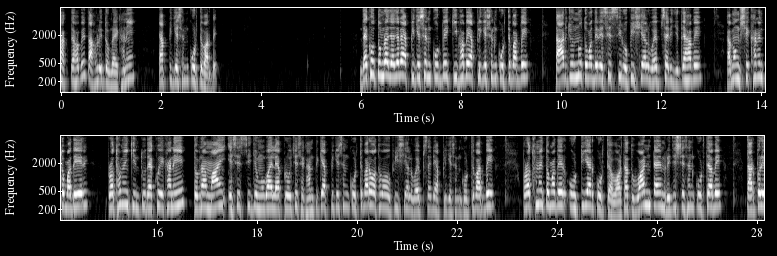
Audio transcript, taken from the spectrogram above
থাকতে হবে। তাহলেই তোমরা এখানে অ্যাপ্লিকেশন করতে পারবে। দেখো, তোমরা যা যারা অ্যাপ্লিকেশন করবে, কীভাবে অ্যাপ্লিকেশন করতে পারবে, তার জন্য তোমাদের এসএসসির অফিসিয়াল ওয়েবসাইটে যেতে হবে এবং সেখানে তোমাদের প্রথমেই কিন্তু দেখো, এখানে তোমরা মাই এসএসসি যে মোবাইল অ্যাপ রয়েছে, সেখান থেকে অ্যাপ্লিকেশন করতে পারো অথবা অফিসিয়াল ওয়েবসাইটে অ্যাপ্লিকেশন করতে পারবে। প্রথমে তোমাদের ওটিআর করতে হবে, অর্থাৎ ওয়ান টাইম রেজিস্ট্রেশন করতে হবে। তারপরে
